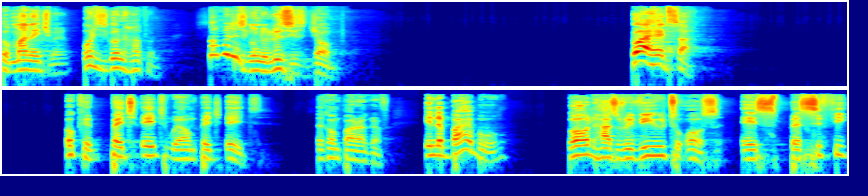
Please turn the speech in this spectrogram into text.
to management, what is going to happen? Somebody is going to lose his job. Go ahead, sir. Okay, page 8, we're on page 8, second paragraph. In the Bible, God has revealed to us a specific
